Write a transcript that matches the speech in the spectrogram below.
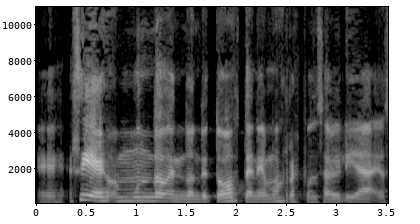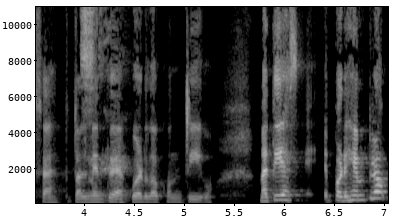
es, sí, es un mundo en donde todos tenemos responsabilidad, o sea, totalmente de acuerdo contigo. Matías, eh, por ejemplo,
